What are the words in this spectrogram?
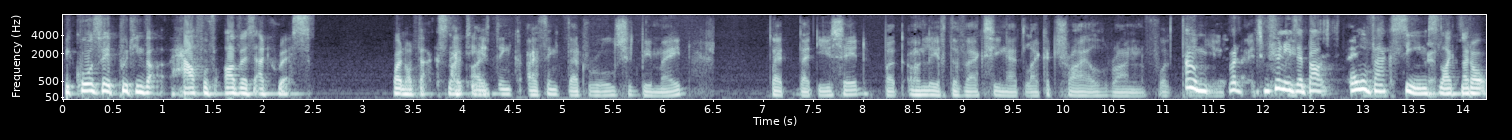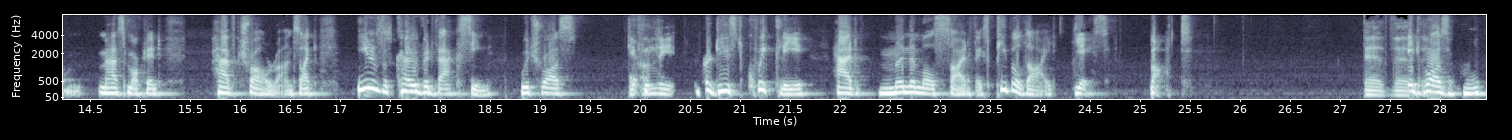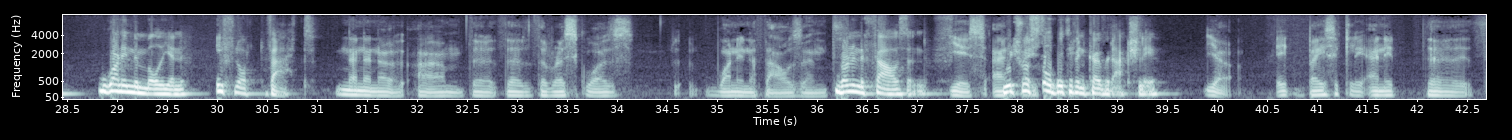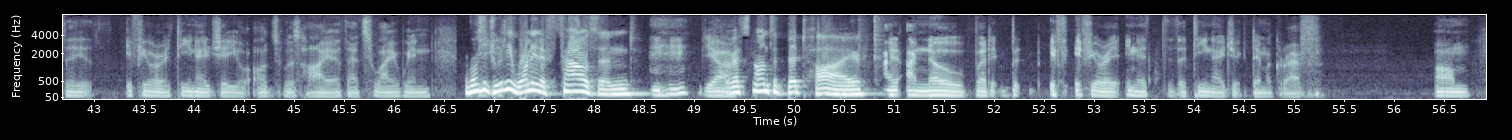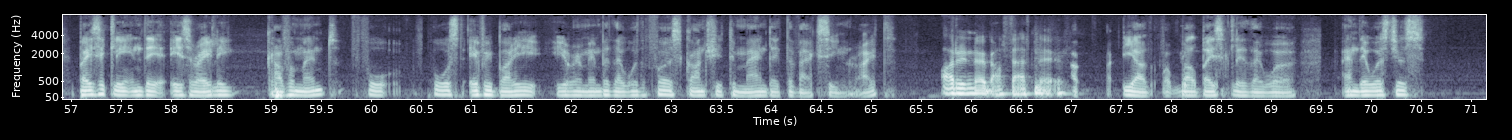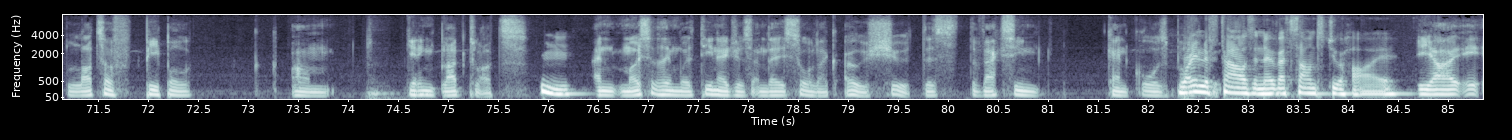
because they're putting the health of others at risk by not I, vaccinating. I think I think that rule should be made. That that you said, but only if the vaccine had like a trial run for 10 Oh, years. but It's the thing is about all vaccines like that are mass marketed have trial runs. Like even the COVID vaccine, which was The only produced quickly, had minimal side effects. People died, yes, but the the, it the- was one in a million, if not that. no no no. Um, the the the risk was one in a thousand. One in a thousand, Yes, and which was still better than COVID actually. yeah. It basically and it the the if you were a teenager, your odds was higher. That's why when Was it really one in a thousand? hmm yeah That sounds a bit high. I, I know, but it, but if if you're in it, the teenager demographic, um, basically in the Israeli government for forced everybody. You remember they were the first country to mandate the vaccine, right? I didn't know about that. No. Uh, yeah, well, basically they were, and there was just lots of people um, getting blood clots, Mm. and most of them were teenagers, and they saw like, oh shoot, this the vaccine can cause. One in a thousand. No, that sounds too high. yeah, it,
